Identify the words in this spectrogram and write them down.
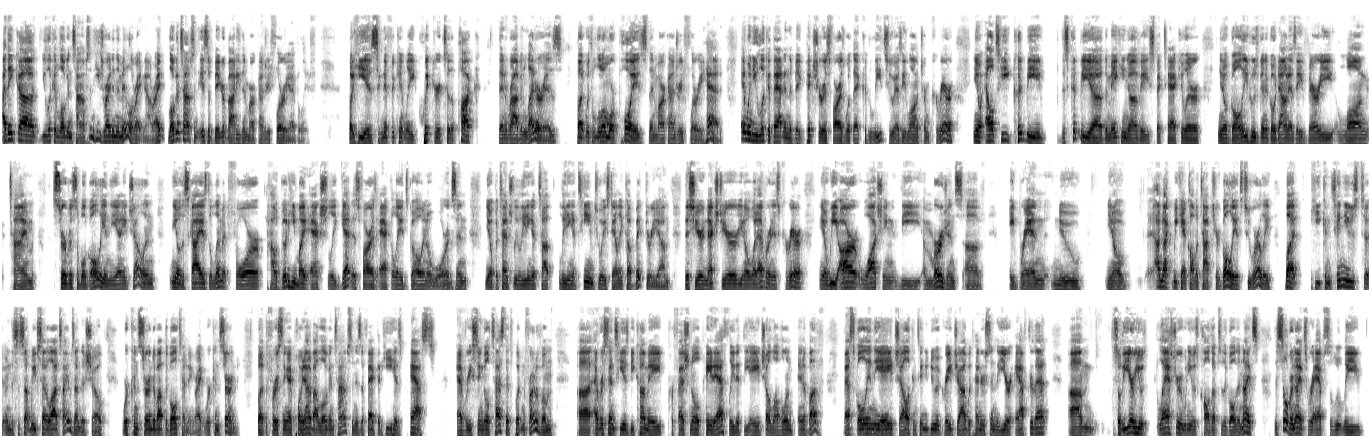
I think uh, you look at Logan Thompson, he's right in the middle right now, right? Logan Thompson is a bigger body than Marc Andre Fleury, I believe, but he is significantly quicker to the puck than Robin Lehner is, but with a little more poise than Marc Andre Fleury had. And when you look at that in the big picture, as far as what that could lead to as a long term career, you know, LT could be this could be uh, the making of a spectacular, you know, goalie who's going to go down as a very long time serviceable goalie in the NHL. And, you know, the sky is the limit for how good he might actually get as far as accolades go and awards and, you know, potentially leading a top, leading a team to a Stanley Cup victory. Um, this year, next year, you know, whatever in his career, you know, we are watching the emergence of a brand new, you know, I'm not, we can't call him a top tier goalie. It's too early, but he continues to, and this is something we've said a lot of times on this show we're concerned about the goaltending, right? We're concerned. But the first thing I point out about Logan Thompson is the fact that he has passed every single test that's put in front of him uh, ever since he has become a professional paid athlete at the AHL level and, and above. Best goalie in the AHL, continued to do a great job with Henderson the year after that. Um, so the year he was last year when he was called up to the Golden Knights, the Silver Knights were absolutely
